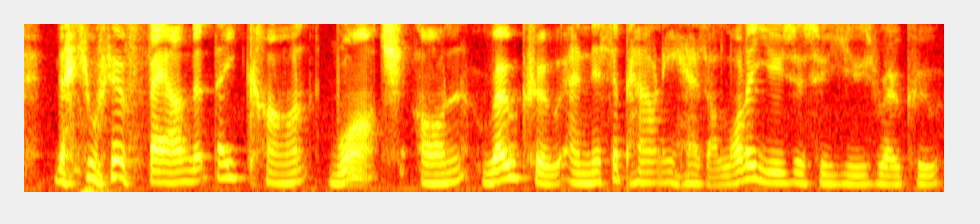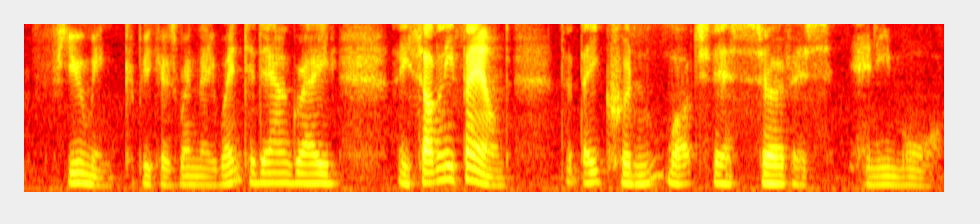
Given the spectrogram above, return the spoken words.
they would have found that they can't watch on Roku. And this apparently has a lot of users who use Roku fuming because when they went to downgrade, they suddenly found that they couldn't watch their service anymore.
